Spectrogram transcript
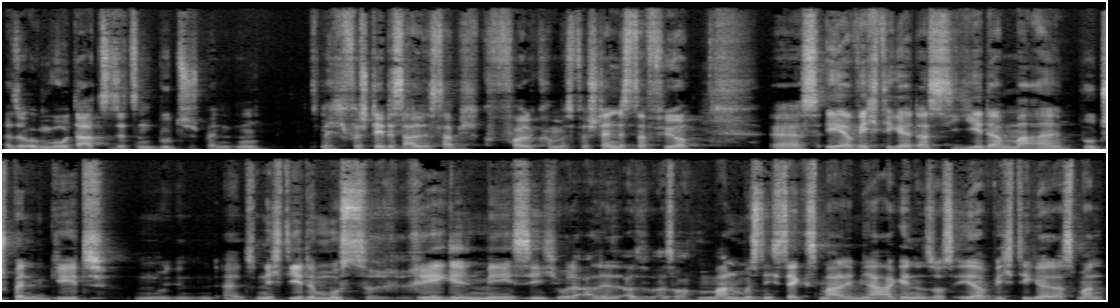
also irgendwo da zu sitzen und Blut zu spenden ich verstehe das alles, habe ich vollkommenes Verständnis dafür. Es ist eher wichtiger, dass jeder mal Blutspenden geht. Also nicht jeder muss regelmäßig oder alle, also, also auch ein Mann muss nicht sechsmal im Jahr gehen und so ist eher wichtiger, dass man,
